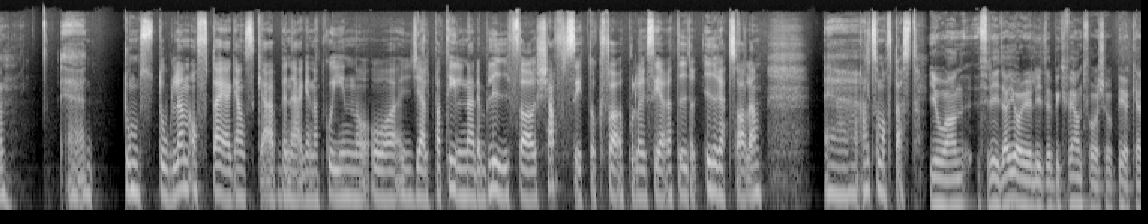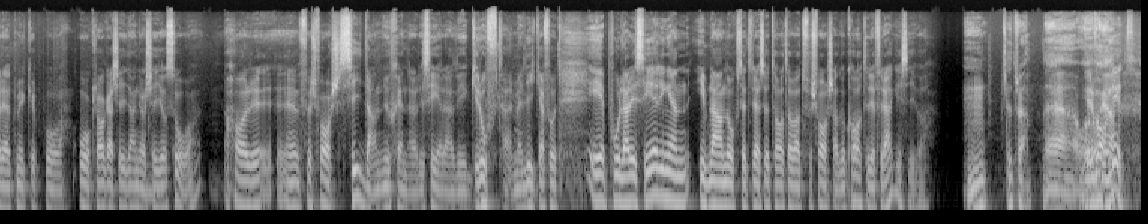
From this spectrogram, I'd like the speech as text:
eh, domstolen ofta är ganska benägen att gå in och, och, hjälpa till när det blir för tjafsigt och för polariserat i, i rättssalen. Eh, allt som oftast. Johan, Frida gör det lite bekvämt för sig och pekar rätt mycket på åklagarsidan gör sig och så har eh, försvarssidan, nu generaliserar vi grovt här, men lika fullt. Är polariseringen ibland också ett resultat av att försvarsadvokater är för aggressiva? Mm, det tror jag. Eh, är det vanligt?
